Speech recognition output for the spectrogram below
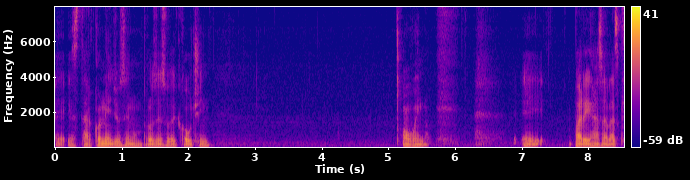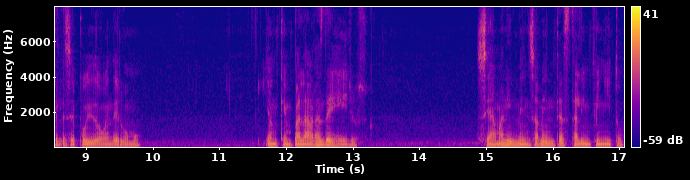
eh, estar con ellos en un proceso de coaching. O bueno, eh, parejas a las que les he podido vender humo. Y aunque en palabras de ellos se aman inmensamente hasta el infinito,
